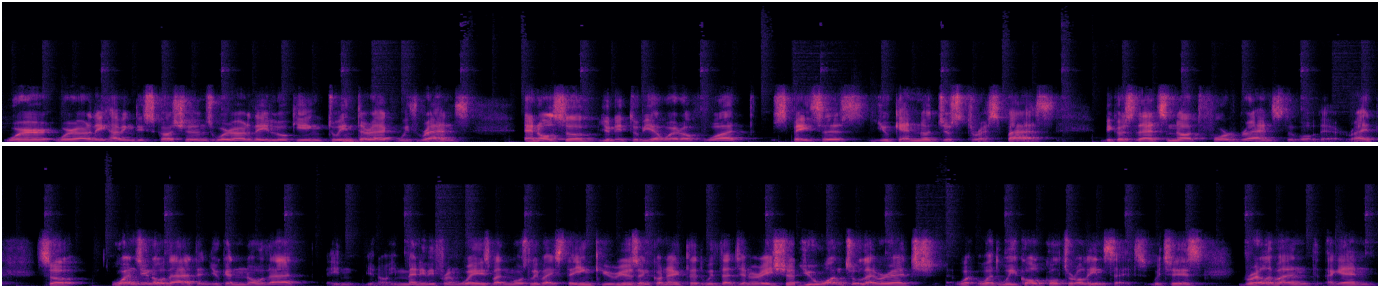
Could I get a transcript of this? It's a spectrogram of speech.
Where where are they having discussions? Where are they looking to interact with brands? And also you need to be aware of what spaces you cannot just trespass because that's not for brands to go there right? So once you know that and you can know that in you know in many different ways but mostly by staying curious and connected with that generation. You want to leverage what, what we call cultural insights which is relevant again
